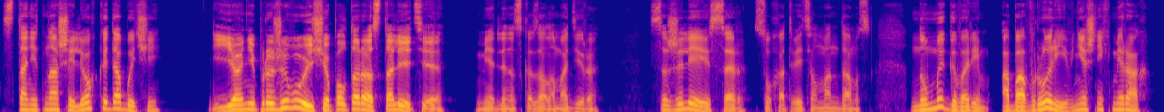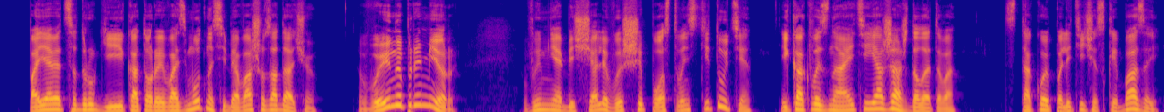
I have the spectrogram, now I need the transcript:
станет нашей легкой добычей. «Я не проживу еще полтора столетия», — медленно сказала Мадира. «Сожалею, сэр», — сухо ответил Мандамус. «Но мы говорим об Авроре и внешних мирах. Появятся другие, которые возьмут на себя вашу задачу». «Вы, например?» «Вы мне обещали высший пост в институте. И, как вы знаете, я жаждал этого. С такой политической базой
